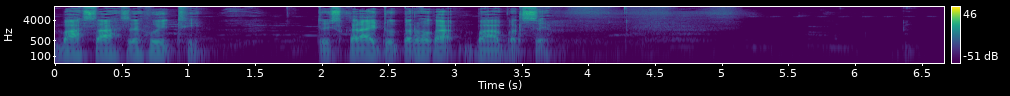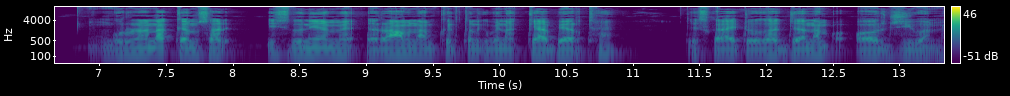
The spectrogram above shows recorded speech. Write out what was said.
बादशाह से हुई थी तो इसका राइट उत्तर होगा बाबर से। गुरु नानक के अनुसार इस दुनिया में राम नाम कीर्तन के बिना क्या व्यर्थ है तो इसका राइट होगा जन्म और जीवन।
